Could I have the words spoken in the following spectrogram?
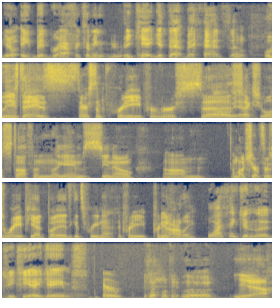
you know, 8 bit graphics. I mean, it can't get that bad. So. Well, these days, there's some pretty perverse uh, oh, yeah. sexual stuff in the games, you know. Um, I'm not sure if there's rape yet, but it gets pretty na- pretty pretty gnarly. Well, I think in the GTA games, or is that what the, the yeah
